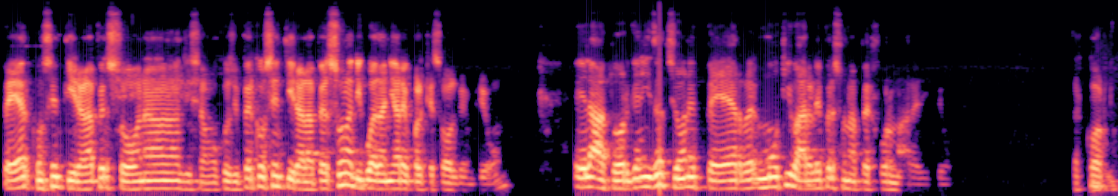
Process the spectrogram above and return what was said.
per consentire alla persona, diciamo così, per consentire alla persona di guadagnare qualche soldo in più e lato organizzazione per motivare le persone a performare di più. D'accordo?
